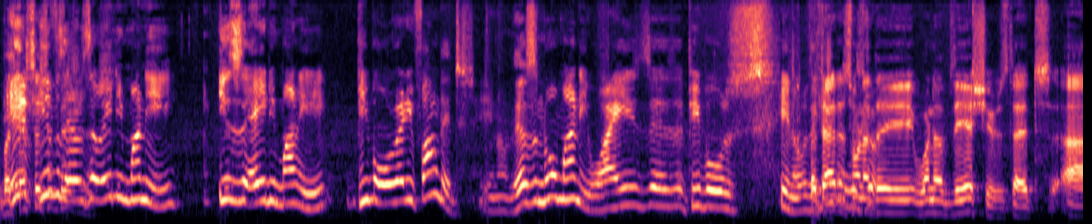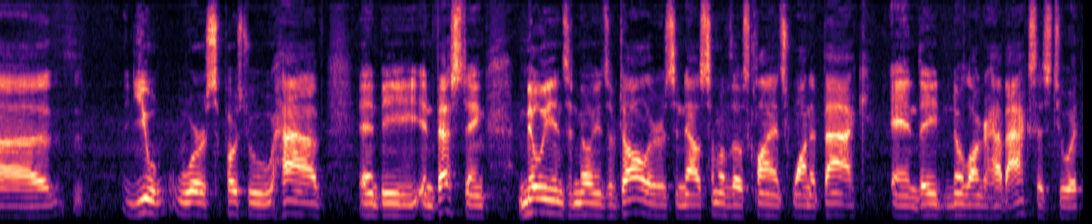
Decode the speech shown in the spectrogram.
But if, if there's any money, is there any money? People already found it. You know, there's no money. Why is the people, you know? But that is one of the one of the issues that. Uh, you were supposed to have and be investing millions and millions of dollars, and now some of those clients want it back and they no longer have access to it.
